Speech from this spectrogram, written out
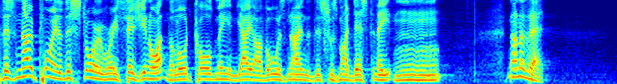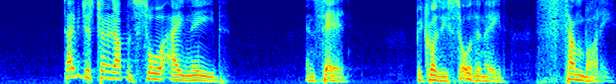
there's no point of this story where he says, you know what, and the Lord called me, and yea, I've always known that this was my destiny. Mm-hmm. None of that. David just turned up and saw a need and said, because he saw the need, somebody.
